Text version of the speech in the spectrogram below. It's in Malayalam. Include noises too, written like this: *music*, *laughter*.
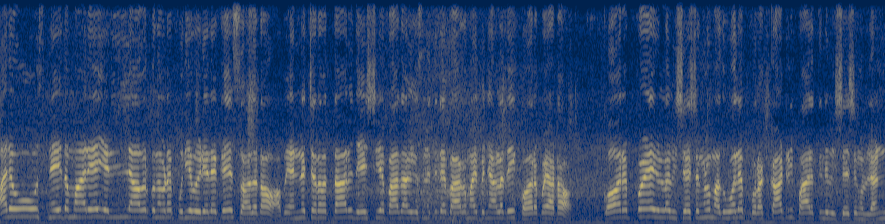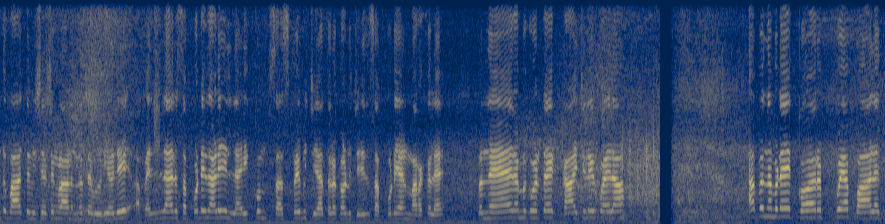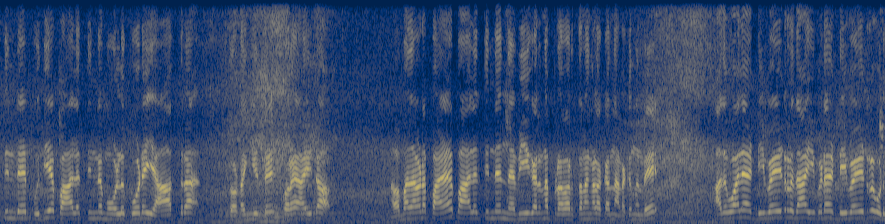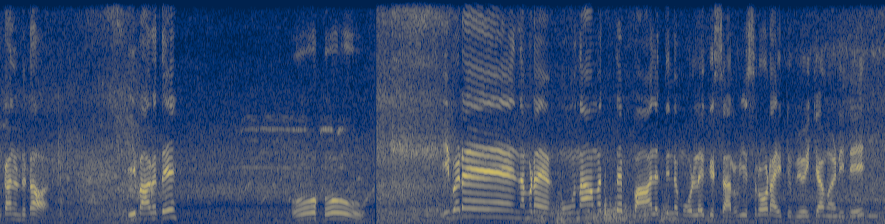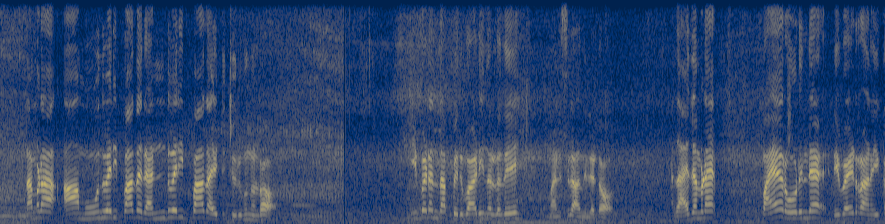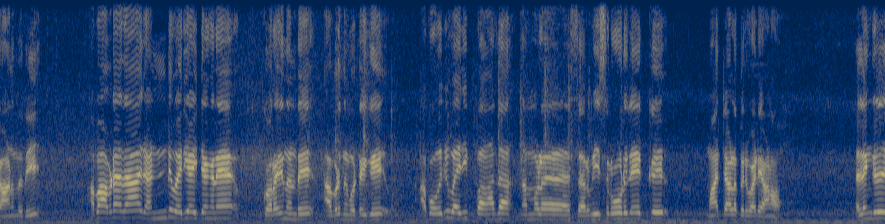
ഹലോ സ്നേഹിതന്മാരെ എല്ലാവർക്കും നമ്മുടെ പുതിയ വീഡിയോയിലേക്ക് സ്വാഗതം. കേട്ടോ അപ്പോൾ എൻ എച്ച് അറുപത്താറ് ദേശീയ പാത വികസനത്തിന്റെ ഭാഗമായി ഇപ്പം ഞാനുള്ളത് കോരപ്പുഴ കേട്ടോ കോരപ്പുഴയുള്ള വിശേഷങ്ങളും അതുപോലെ പുറക്കാട്ടിൽ പാലത്തിന്റെ വിശേഷങ്ങളും രണ്ട് ഭാഗത്തെ വിശേഷങ്ങളാണ് ഇന്നത്തെ വീഡിയോയിൽ അപ്പോൾ എല്ലാവരും സപ്പോർട്ട് ചെയ്താളി ലൈക്കും സബ്സ്ക്രൈബ് ചെയ്യാത്തവരൊക്കെ കൊണ്ട് ചെയ്ത് സപ്പോർട്ട് ചെയ്യാൻ മറക്കല്ലേ. അപ്പം നേരെ നമുക്ക് ഇവിടുത്തെ കാഴ്ചയിലേക്ക് പോയാലോ. അപ്പം നമ്മുടെ കോരപ്പുഴ പാലത്തിന്റെ പുതിയ പാലത്തിന്റെ മുകളിൽ കൂടെ യാത്ര തുടങ്ങിയിട്ട് കുറേ ആയിട്ടോ. അപ്പം അതവിടെ പഴയ പാലത്തിന്റെ നവീകരണ പ്രവർത്തനങ്ങളൊക്കെ നടക്കുന്നുണ്ട്. അതുപോലെ ഡിവൈഡർ ഇതാ ഇവിടെ ഡിവൈഡർ കൊടുക്കാനുണ്ട് കേട്ടോ ഈ ഭാഗത്ത്. ഓഹോ. ഇവിടെ നമ്മുടെ മൂന്നാമത്തെ പാലത്തിന്റെ മുകളിലേക്ക് സർവീസ് റോഡായിട്ട് ഉപയോഗിക്കാൻ വേണ്ടിയിട്ട് നമ്മുടെ ആ മൂന്ന് വരിപ്പാത രണ്ട് വരിപ്പാതായിട്ട് ചുരുങ്ങുന്നുണ്ടോ? ഇവിടെ എന്താ പരിപാടി എന്നുള്ളത് മനസ്സിലാകുന്നില്ല കേട്ടോ. അതായത് നമ്മുടെ പഴയ റോഡിന്റെ ഡിവൈഡറാണ് ഈ കാണുന്നത്. അപ്പോൾ അവിടെ അതാ രണ്ട് വരിയായിട്ട് അങ്ങനെ കുറയുന്നുണ്ട്. അവിടെ നിന്ന് ഇങ്ങോട്ടേക്ക്. അപ്പോൾ ഒരു വരി പാത നമ്മളെ സർവീസ് റോഡിലേക്ക് മാറ്റാനുള്ള പരിപാടിയാണോ? അല്ലെങ്കിൽ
